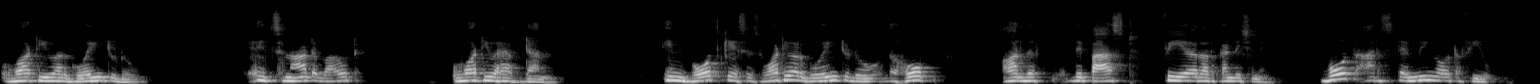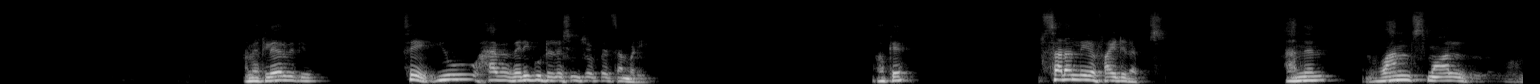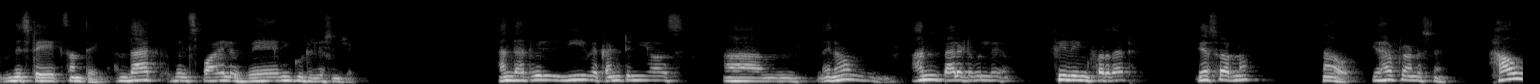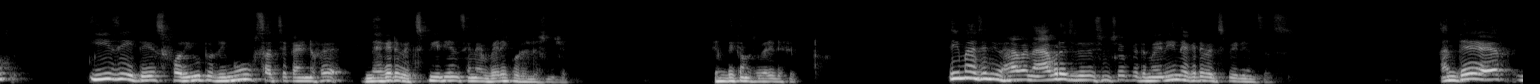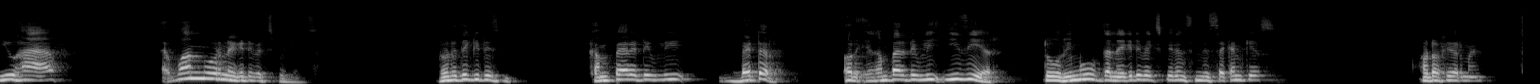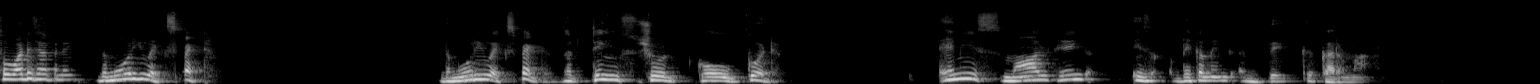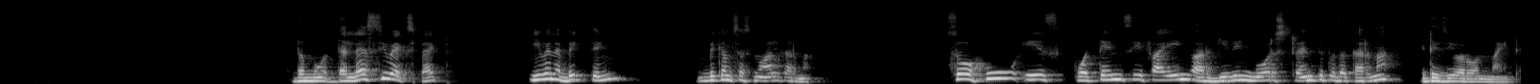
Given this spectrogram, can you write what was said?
what you are going to do, it's not about what you have done. In both cases, what you are going to do, the hope or the, the past fear or conditioning, both are stemming out of you. Am I clear with you? See, you have a very good relationship with somebody. Okay? Suddenly a fight erupts. And then one small mistake, something, and that will spoil a very good relationship. And that will leave a continuous, um, you know, unpalatable feeling for that. Yes or no? Now, you have to understand how easy it is for you to remove such a kind of a negative experience in a very good relationship. It becomes very difficult. Imagine you have an average relationship with many negative experiences. And there you have one more negative experience. Don't you think it is comparatively better or comparatively easier to remove the negative experience in the second case out of your mind? So, what is happening? The more you expect, the more you expect that things should go good, any small thing is becoming a big karma. The more, the less you expect, even a big thing becomes a small karma. So, who is potensifying or giving more strength to the karma? It is your own mind.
